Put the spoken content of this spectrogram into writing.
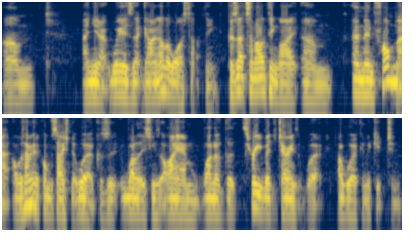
Um, and you know, where's that going otherwise type thing? Because that's another thing I um and then from that I was having a conversation at work because one of these things I am one of the three vegetarians at work. I work in the kitchen.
